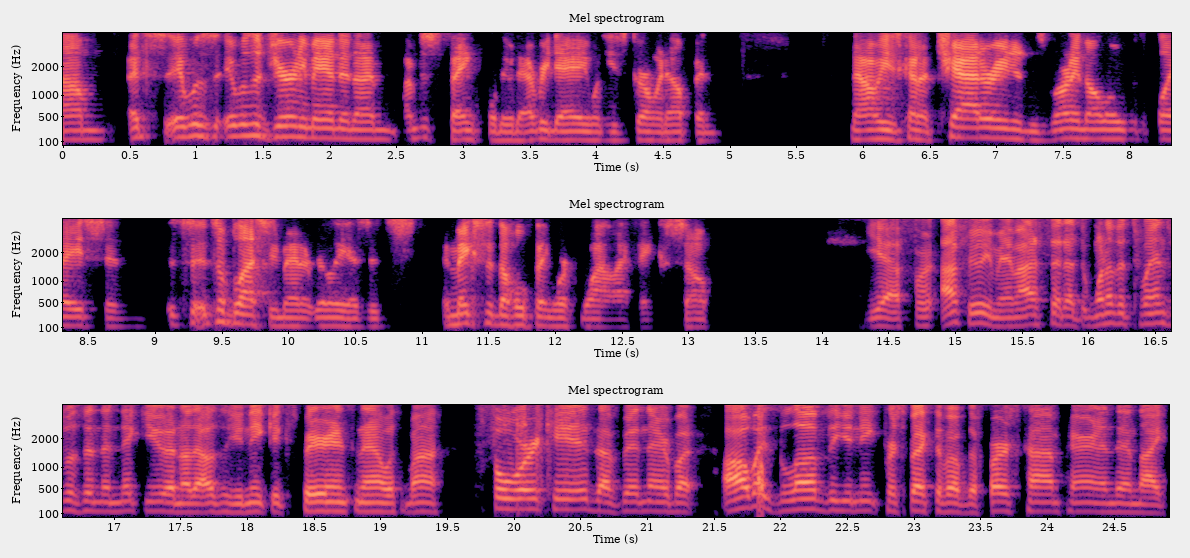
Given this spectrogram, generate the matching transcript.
um it's it was it was a journey, man, and I'm I'm just thankful, dude, every day when he's growing up and now he's kind of chattering and he's running all over the place and it's it's a blessing, man. It really is. It's it makes it the whole thing worthwhile, I think. So yeah, for I feel you, man. I said that one of the twins was in the NICU. I know that was a unique experience now with my four kids. I've been there, but I always love the unique perspective of the first time parent, and then like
